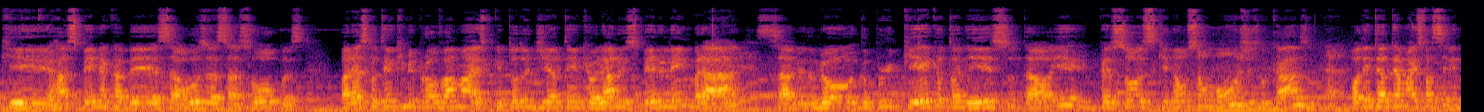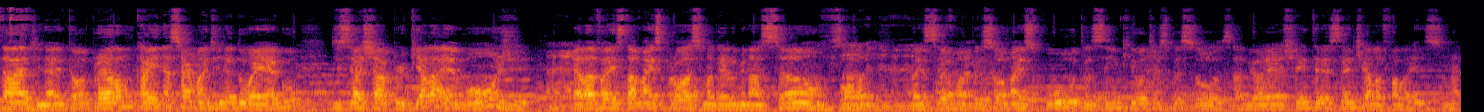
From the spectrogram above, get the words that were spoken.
que raspei minha cabeça, uso essas roupas, parece que eu tenho que me provar mais, porque todo dia eu tenho que olhar no espelho e lembrar, sabe, do meu do porquê que eu tô nisso, tal. E pessoas que não são monges, no caso, é. podem ter até mais facilidade, né? Então, para ela não cair nessa armadilha do ego de se achar porque ela é monge, é. ela vai estar mais próxima da iluminação, sabe? Pode, né? Vai ser uma pessoa mais culta assim que outras pessoas, sabe? Eu achei interessante ela falar isso, né?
